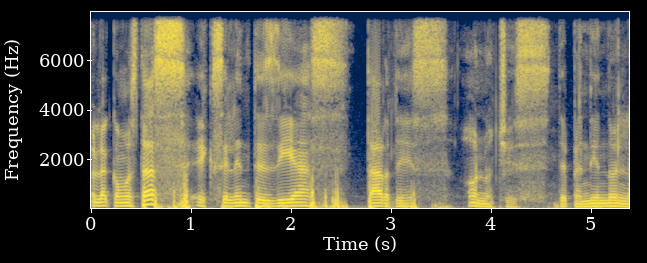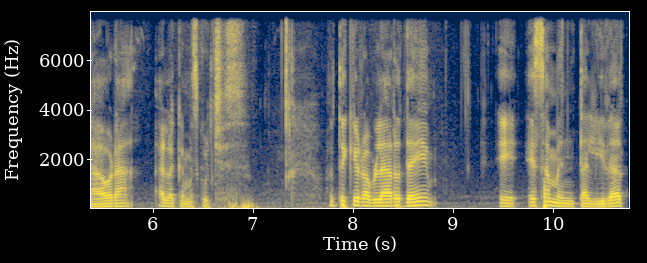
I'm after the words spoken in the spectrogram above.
Hola, ¿cómo estás? Excelentes días, tardes o noches, dependiendo en la hora a la que me escuches. Hoy te quiero hablar de eh, esa mentalidad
